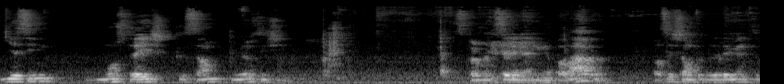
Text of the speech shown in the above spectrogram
e assim mostreis que são meus discípulos. Se permanecerem na minha palavra, vocês são verdadeiramente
